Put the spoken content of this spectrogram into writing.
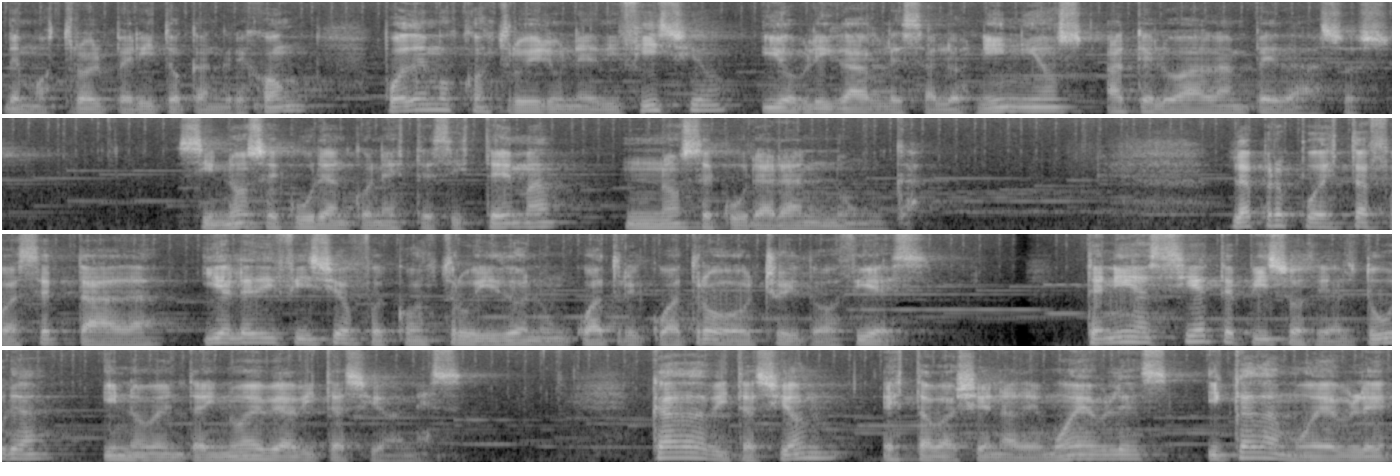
demostró el perito Cangrejón, podemos construir un edificio y obligarles a los niños a que lo hagan pedazos. Si no se curan con este sistema, no se curarán nunca. La propuesta fue aceptada y el edificio fue construido en un 4 y 4, 8 y 2, 10. Tenía 7 pisos de altura y 99 habitaciones. Cada habitación estaba llena de muebles y cada mueble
